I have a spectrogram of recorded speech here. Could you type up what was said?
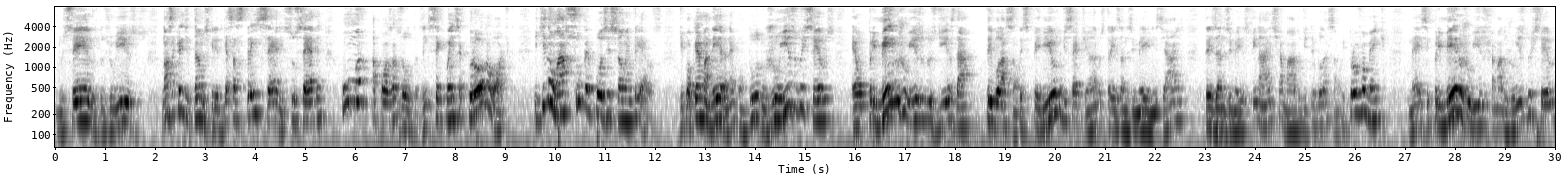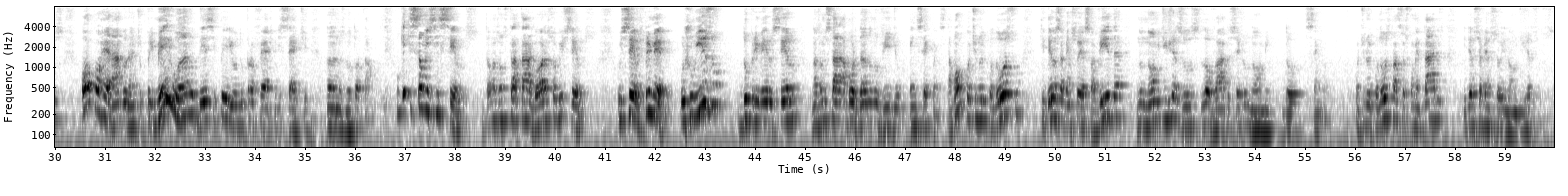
dos selos, dos juízos, nós acreditamos, querido, que essas três séries sucedem uma após as outras, em sequência cronológica, e que não há superposição entre elas. De qualquer maneira, né, contudo, o juízo dos selos é o primeiro juízo dos dias da tribulação, desse período de sete anos, três anos e meio iniciais, três anos e meio finais, chamado de tribulação. E provavelmente, né, esse primeiro juízo, chamado juízo dos selos, ocorrerá durante o primeiro ano desse período profético de sete anos no total. O que, que são esses selos? Então nós vamos tratar agora sobre os selos. Os selos, primeiro, o juízo do primeiro selo, nós vamos estar abordando no vídeo em sequência, tá bom? Continue conosco, que Deus abençoe a sua vida, no nome de Jesus, louvado seja o nome do Senhor. Continue conosco, faça seus comentários e Deus te abençoe em nome de Jesus.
